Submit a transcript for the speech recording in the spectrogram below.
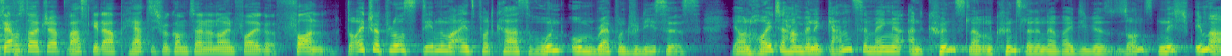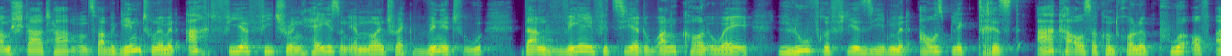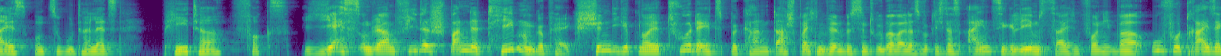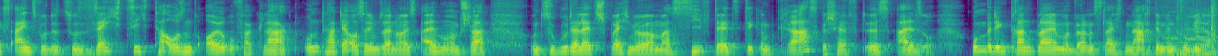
Servus Deutschrap, was geht ab? Herzlich willkommen zu einer neuen Folge von Deutschrap Plus, dem Nummer 1 Podcast rund um Rap und Releases. Ja, und heute haben wir eine ganze Menge an Künstlern und Künstlerinnen dabei, die wir sonst nicht immer am Start haben. Und zwar beginnen tun wir mit 8.4 featuring Hayes und ihrem neuen Track Winnetou. Dann verifiziert One Call Away, Louvre 47 mit Ausblick Trist, AK außer Kontrolle, pur auf Eis und zu guter Letzt Peter Fox. Yes, und wir haben viele spannende Themen im Gepäck. Shindy gibt neue Tourdates bekannt. Da sprechen wir ein bisschen drüber, weil das wirklich das einzige Lebenszeichen von ihm war. UFO 361 wurde zu 60.000 Euro verklagt und hatte außerdem sein neues Album am Start. Und zu guter Letzt sprechen wir über Massiv, der jetzt dick im Grasgeschäft ist. Also unbedingt dranbleiben und wir hören uns gleich nach dem Intro wieder.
